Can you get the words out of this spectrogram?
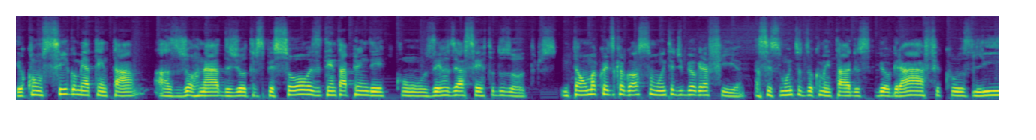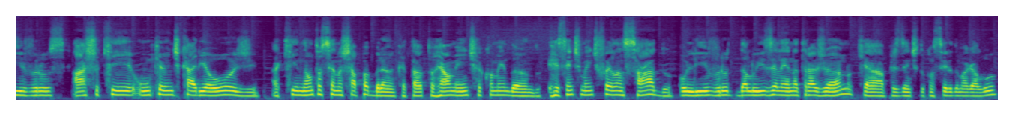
eu consigo me atentar às jornadas de outras pessoas e tentar aprender com os erros e acertos dos outros. Então, uma coisa que eu gosto muito é de biografia. Assisto muitos documentários biográficos, livros. Acho que um que eu indicaria hoje, aqui não tô sendo chapa branca, tá? tô realmente recomendando. Recentemente foi lançado o livro da Luísa Helena Trajano, que é a presidente do Conselho do Magalu,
